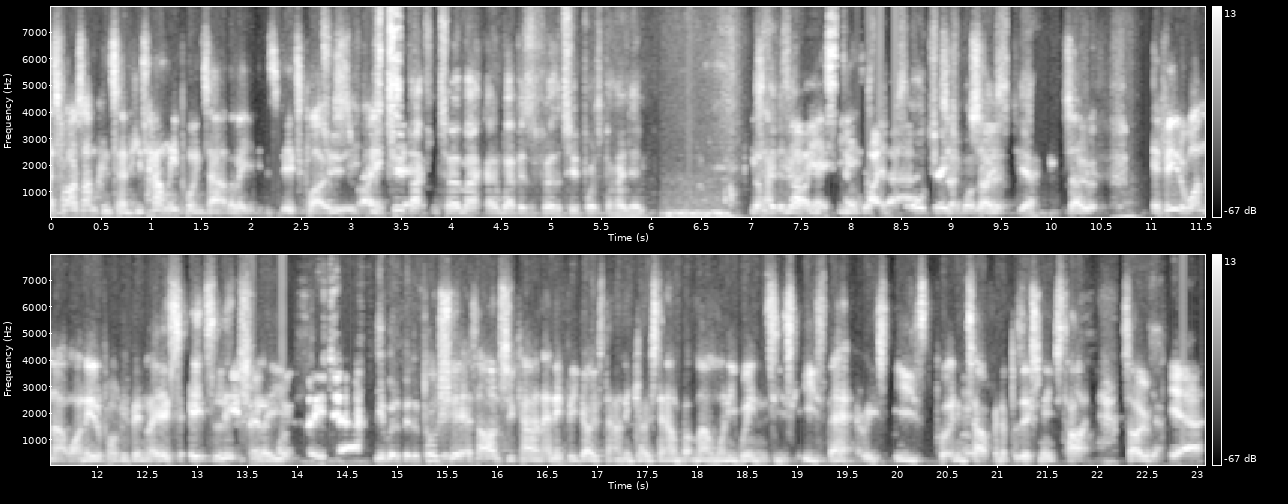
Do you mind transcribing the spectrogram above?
as far as I'm concerned, he's how many points out of the lead? It's, it's close, Two, he's two back from Tomac, and Webb is a further two points behind him. Nothing, Exactly. is? Oh, yeah, it's still You- that. all change So- in one so- race. Yeah, So if he'd have won that one, he'd have probably been. It's it's literally yeah, he would have been a push it as hard as you can, and if he goes down, he goes down. But man, when he wins, he's he's there. He's he's putting himself in a position each time. So Yeah. yeah,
